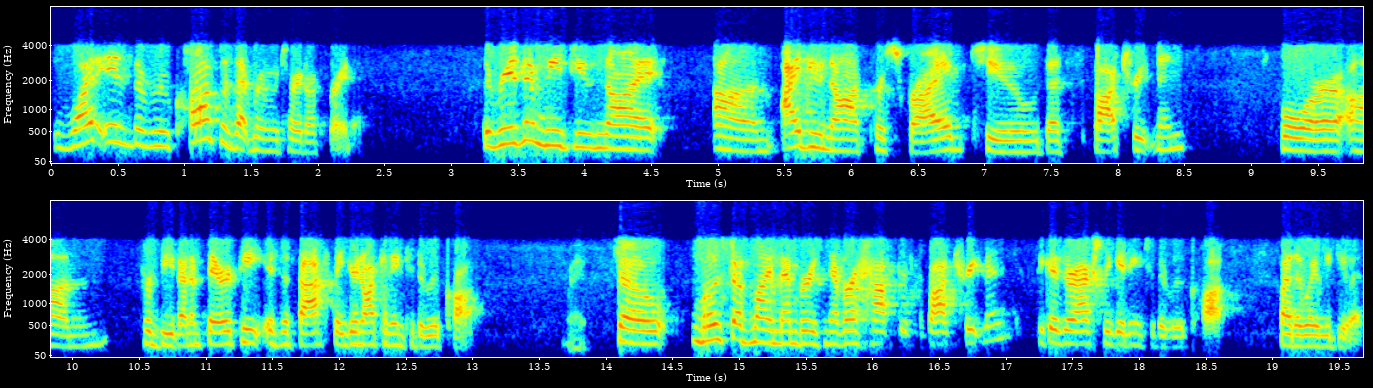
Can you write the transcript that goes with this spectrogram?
what is the root cause of that rheumatoid arthritis? The reason we do not, um, I do not prescribe to the spot treatments for um, for bee venom therapy is the fact that you're not getting to the root cause. Right. So most of my members never have to spot treatment because they're actually getting to the root cause by the way we do it.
